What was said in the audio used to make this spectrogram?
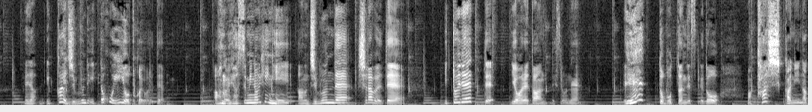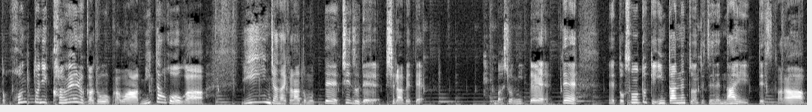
「え一回自分で行った方がいいよ」とか言われてあの休みの日にあの自分で調べて「行っといで」って言われたんですよね。え？と思ったんですけど、まあ、確かになと。本当に通えるかどうかは見た方がいいんじゃないかなと思って地図で調べて。場所見てで、えっと、その時インターネットなんて全然ないですから、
